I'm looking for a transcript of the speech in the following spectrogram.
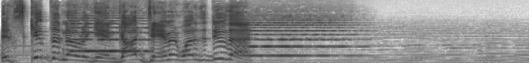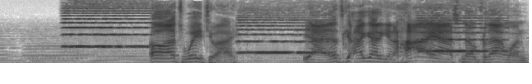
it skipped a note again. God damn it! Why does it do that? Oh, that's way too high. Yeah, that's. I gotta get a high ass note for that one.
